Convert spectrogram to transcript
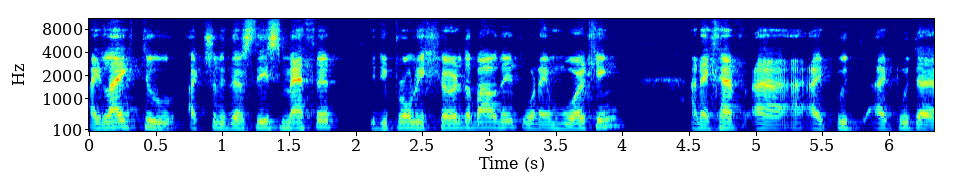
i like to actually there's this method that you probably heard about it when i'm working. And i have uh, i put i put a,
